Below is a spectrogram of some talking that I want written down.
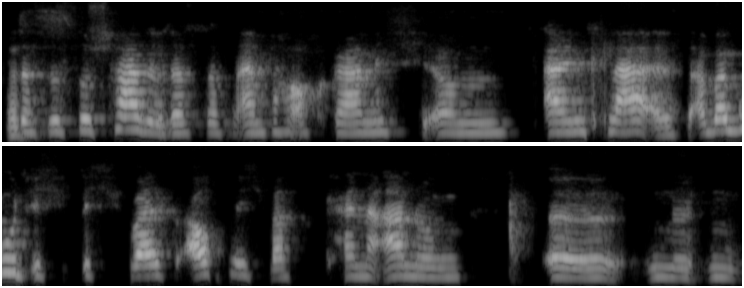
das, Das- ist so schade, dass das einfach auch gar nicht ähm, allen klar ist. Aber gut, ich, ich weiß auch nicht, was, keine Ahnung, äh, ein,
